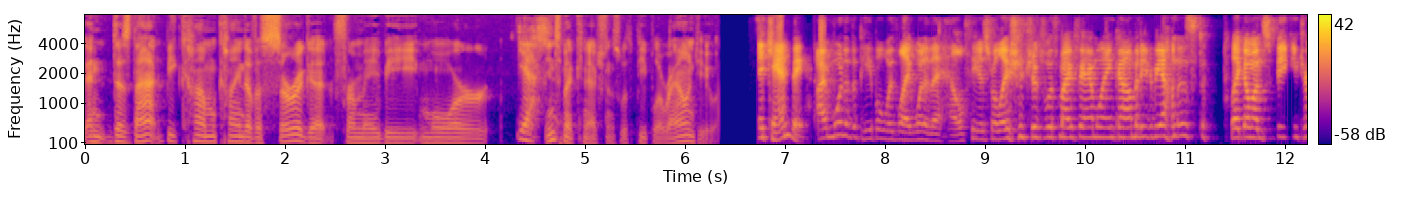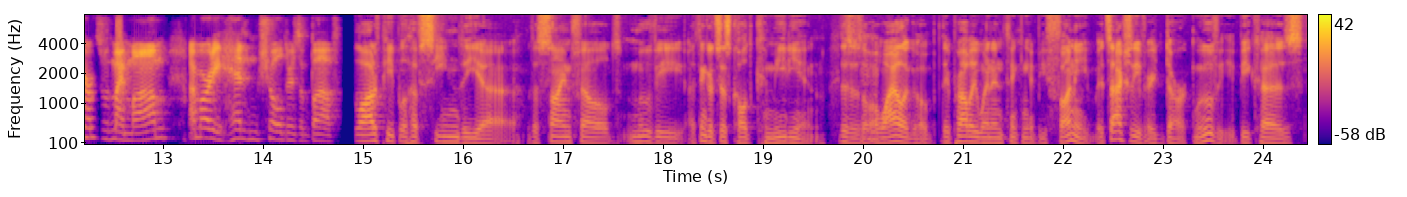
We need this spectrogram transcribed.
And does that become kind of a surrogate for maybe more yes. intimate connections with people around you? It can be. I'm one of the people with like one of the healthiest relationships with my family in comedy, to be honest. Like I'm on speaking terms with my mom. I'm already head and shoulders above. A lot of people have seen the uh, the Seinfeld movie. I think it's just called Comedian. This is mm-hmm. a while ago. They probably went in thinking it'd be funny. It's actually a very dark movie because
